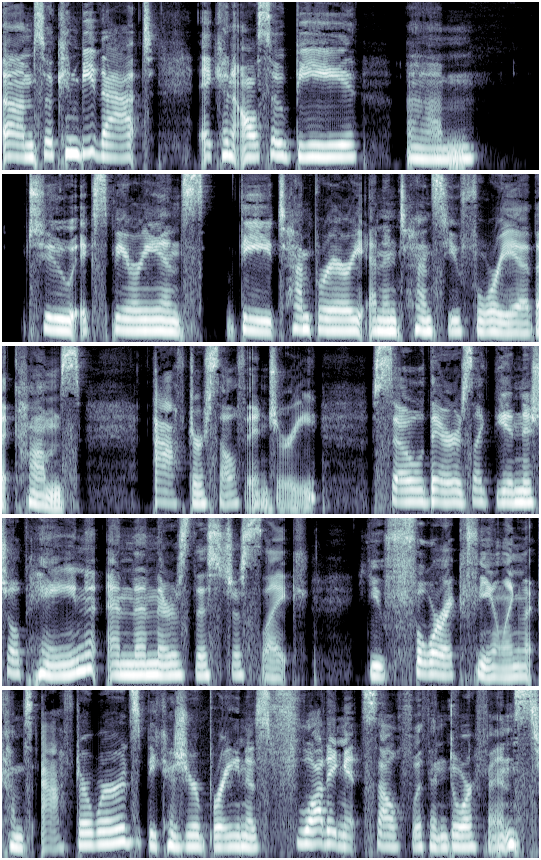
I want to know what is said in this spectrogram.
Um, so it can be that. It can also be um, to experience the temporary and intense euphoria that comes after self injury. So there's like the initial pain, and then there's this just like euphoric feeling that comes afterwards because your brain is flooding itself with endorphins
